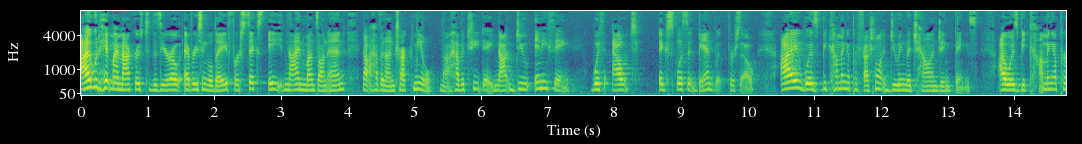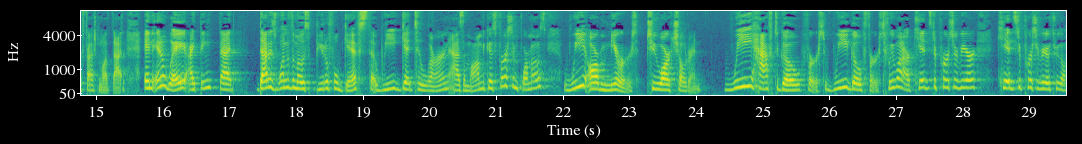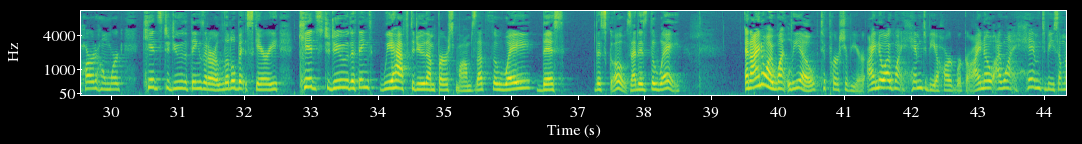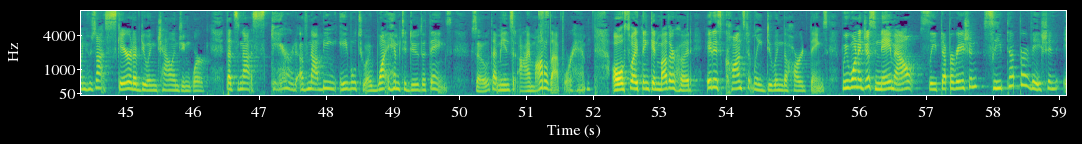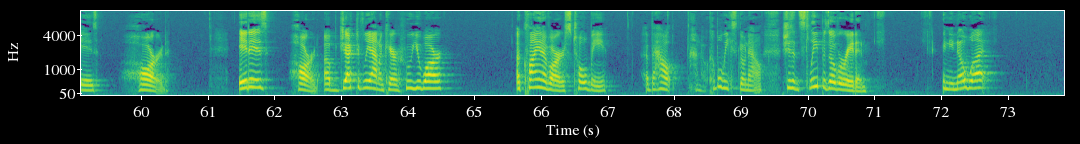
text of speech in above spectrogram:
I would hit my macros to the zero every single day for six, eight, nine months on end, not have an untracked meal, not have a cheat day, not do anything without explicit bandwidth for so. I was becoming a professional at doing the challenging things. I was becoming a professional at that. And in a way, I think that that is one of the most beautiful gifts that we get to learn as a mom because, first and foremost, we are mirrors to our children. We have to go first. We go first. If We want our kids to persevere, kids to persevere through the hard homework, kids to do the things that are a little bit scary, kids to do the things we have to do them first, moms. That's the way this this goes. That is the way. And I know I want Leo to persevere. I know I want him to be a hard worker. I know I want him to be someone who's not scared of doing challenging work, that's not scared of not being able to. I want him to do the things. So that means that I model that for him. Also, I think in motherhood, it is constantly doing the hard things. We want to just name out sleep deprivation. Sleep deprivation is hard. It is hard. Objectively, I don't care who you are. A client of ours told me about I don't know, a couple weeks ago now. She said sleep is overrated. And you know what?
